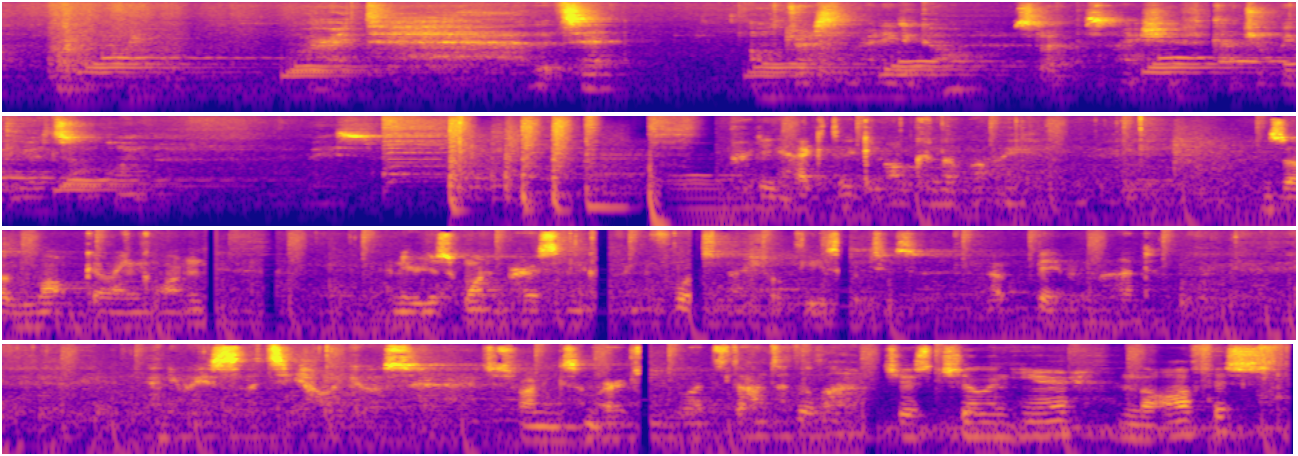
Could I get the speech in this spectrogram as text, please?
All right, that's it. All dressed and ready to go. Start this night shift. Catch up with you at some point. Peace. Pretty hectic, not gonna lie. There's a lot going on. And you're just one person covering four specialties, which is a bit mad. Anyways, let's see how it goes. Just running some urgent bloods down to the lab. Just chilling here in the office.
